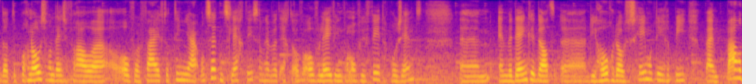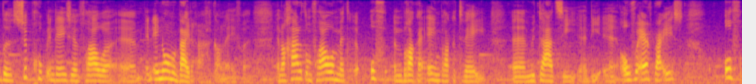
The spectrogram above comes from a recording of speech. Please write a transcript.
dat de prognose van deze vrouwen over 5 tot 10 jaar ontzettend slecht is. Dan hebben we het echt over overleving van ongeveer 40 procent. Um, en we denken dat uh, die hoge dosis chemotherapie bij een bepaalde subgroep in deze vrouwen um, een enorme bijdrage kan leveren. En dan gaat het om vrouwen met uh, of een BRCA1, BRCA2 uh, mutatie die overerfbaar is, of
